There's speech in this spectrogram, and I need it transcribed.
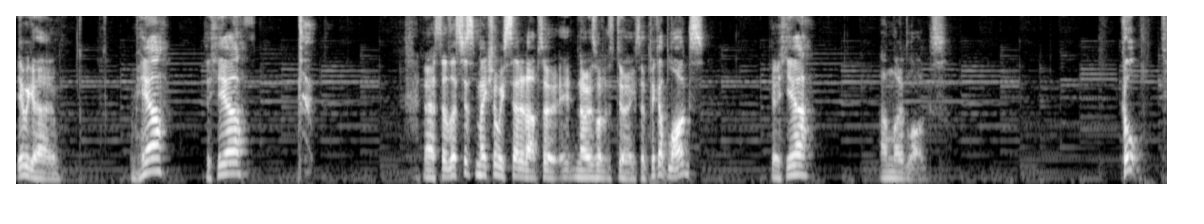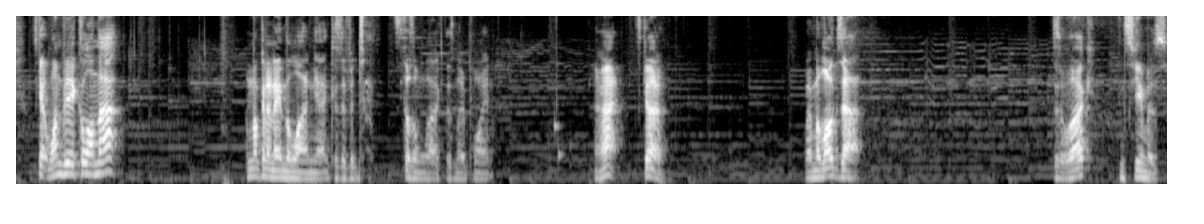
Here we go. From here to here uh, so let's just make sure we set it up so it knows what it's doing. So pick up logs, go here, unload logs. Cool. Let's get one vehicle on that. I'm not going to name the line yet because if it doesn't work, there's no point. All right, let's go. Where my logs at? Does it work? Consumers.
